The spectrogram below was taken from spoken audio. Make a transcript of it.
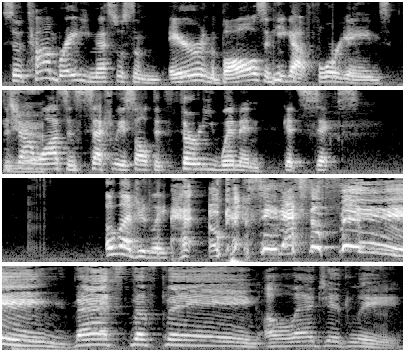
so Tom Brady messed with some air in the balls and he got four games. Deshaun Yeah. Watson sexually assaulted thirty women, gets six. Allegedly. Ha- Okay, see, that's the thing. That's the thing. Allegedly,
